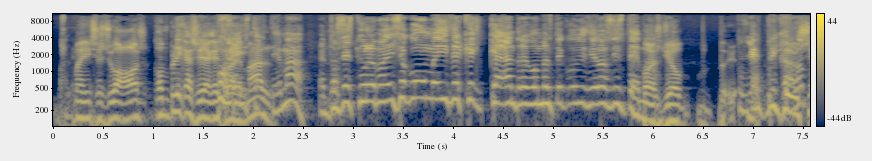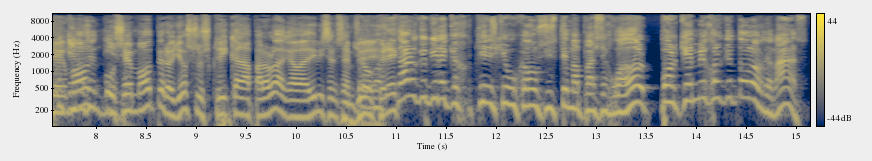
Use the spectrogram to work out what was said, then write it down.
Vale. Me jugadors, complica sería que Pues jueguen mal. el tema. Entonces tú Valencia, ¿cómo me dices que, que André Gómez te condiciona el sistema? Pues yo explícalo, usé porque no pero yo suscric cada palabra que acaba de dir Vicent Yo. Pues claro que, tiene que tienes que buscar un sistema para ese jugador, porque es mejor que todos los demás.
